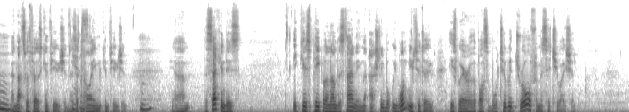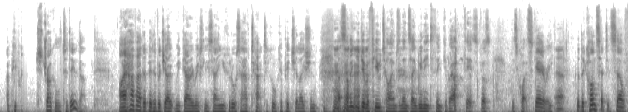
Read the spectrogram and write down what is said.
Mm. and that's the first confusion. There's Yes. a time confusion. Mm. Um, the second is it gives people an understanding that actually what we want you to do is wherever possible to withdraw from a situation. And people struggle to do that. I have had a bit of a joke with Gary recently saying you could also have tactical capitulation. That's something you do a few times and then say we need to think about this because it's quite scary. Yeah. But the concept itself,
